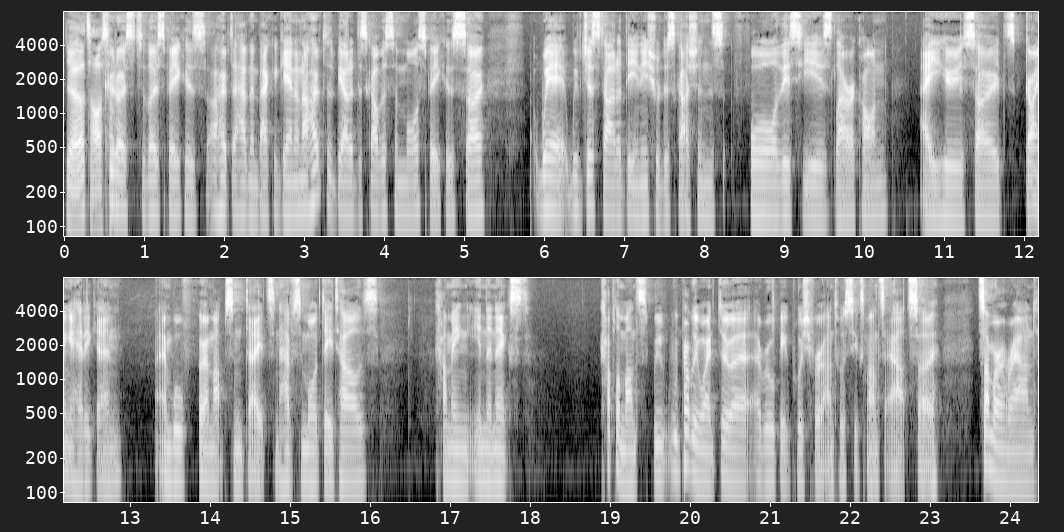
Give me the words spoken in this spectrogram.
Yeah, that's awesome. kudos to those speakers. I hope to have them back again, and I hope to be able to discover some more speakers. So we're we've just started the initial discussions for this year's Laracon AU, so it's going ahead again, and we'll firm up some dates and have some more details coming in the next couple of months. We we probably won't do a, a real big push for it until six months out. So somewhere around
